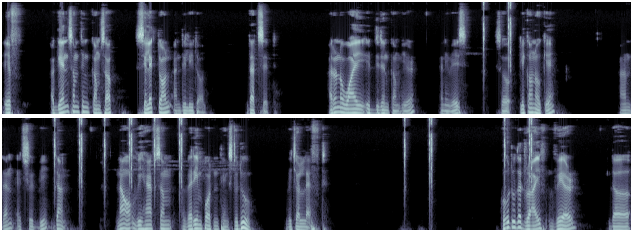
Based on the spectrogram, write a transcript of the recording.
If again something comes up select all and delete all. That's it. I don't know why it didn't come here. Anyways so click on OK and then it should be done. Now we have some very important things to do which are left. Go to the drive where the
